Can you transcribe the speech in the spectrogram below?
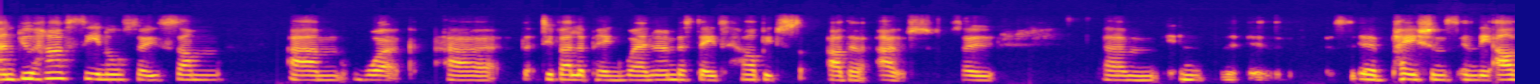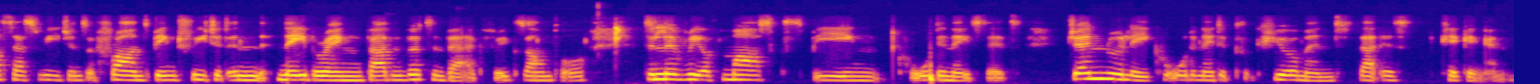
And you have seen also some um, work uh, developing where member states help each other out. So, um, in, uh, uh, patients in the Alsace regions of France being treated in neighboring Baden Württemberg, for example, delivery of masks being coordinated, generally coordinated procurement that is kicking in.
